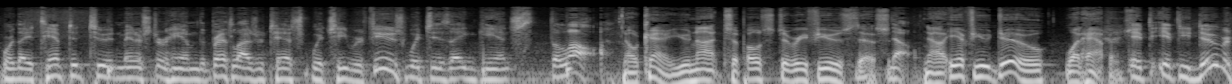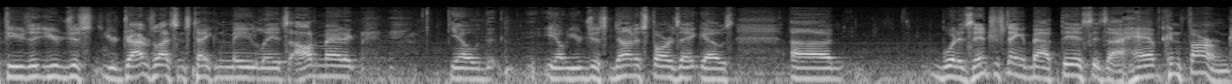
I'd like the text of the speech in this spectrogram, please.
where they attempted to administer him the breathalyzer test, which he refused, which is against the law. Okay, you're not supposed to refuse this. No. Now, if you do, what happens? If if you do refuse it, you're just your driver's license taken immediately. It's automatic. You know, the, you know, you're just done as far as that goes. Uh, what is interesting about this is I have confirmed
